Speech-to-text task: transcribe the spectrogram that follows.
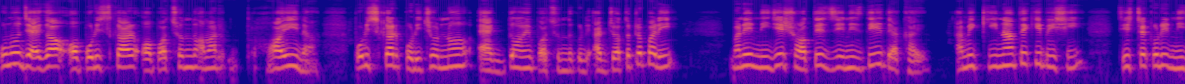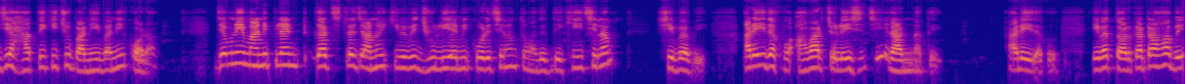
কোনো জায়গা অপরিষ্কার, অপছন্দ আমার হয়ই না। পরিষ্কার, পরিচ্ছন্ন একদম আমি পছন্দ করি। আর যতটা পারি মানে নিজে সতেজ জিনিস দিয়ে দেখায় আমি কিনা থেকে বেশি চেষ্টা করি নিজে হাতে কিছু বানিয়ে বানিয়ে করা। যেমন এই মানি প্ল্যান্ট গাছটা জানোই কীভাবে ঝুলিয়ে আমি করেছিলাম, তোমাদের দেখিয়েছিলাম সেভাবে। আর এই দেখো, আবার চলে এসেছি রান্নাতে। আর এই দেখো, এবার তরকাটা হবে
